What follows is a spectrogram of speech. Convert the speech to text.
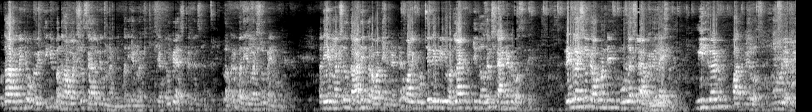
ఉదాహరణకి ఒక వ్యక్తికి పదహారు లక్షల శాలరీ ఉందండి పదిహేను లక్షలు. జనరల్గా ఎస్కెస్ వాళ్ళందరూ పదిహేను లక్షల పైన ఉంది. పదిహేను లక్షలు దాటిన తర్వాత ఏంటంటే వాళ్ళకి వచ్చేది ఏంటి one lakh fifty thousand standard వస్తుంది. రెండు లక్షలు కాకుండా మూడు లక్షల యాభై వేలు అవుతుంది మీల్ కార్డు పాతిక వేలు వస్తుంది. మూడు డెబ్బై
